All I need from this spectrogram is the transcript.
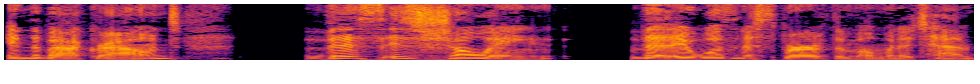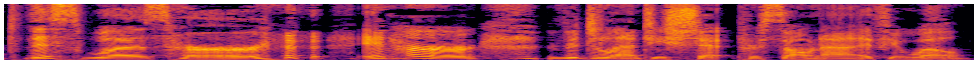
in the background. This is showing that it wasn't a spur of the moment attempt. This was her in her vigilante shit persona, if you will.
